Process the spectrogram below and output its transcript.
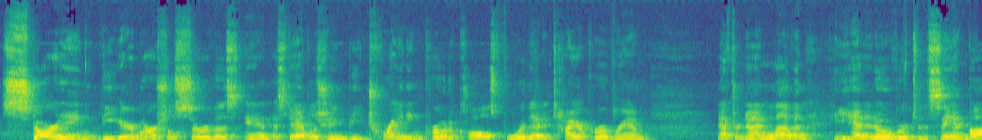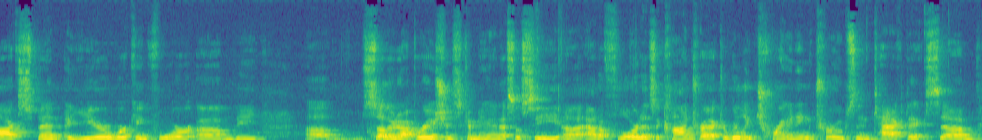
starting the Air Marshal Service and establishing the training protocols for that entire program. After 9-11, he headed over to the Sandbox, spent a year working for um, the um, Southern Operations Command, SOC, uh, out of Florida as a contractor, really training troops in tactics um,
